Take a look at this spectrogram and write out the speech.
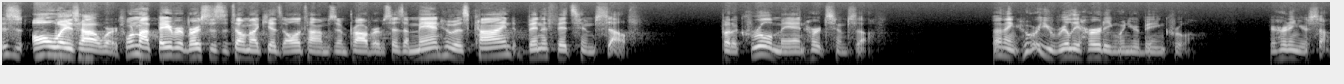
This is always how it works. One of my favorite verses to tell my kids all the time is in Proverbs. It says, A man who is kind benefits himself, but a cruel man hurts himself. So I think, who are you really hurting when you're being cruel? You're hurting yourself.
